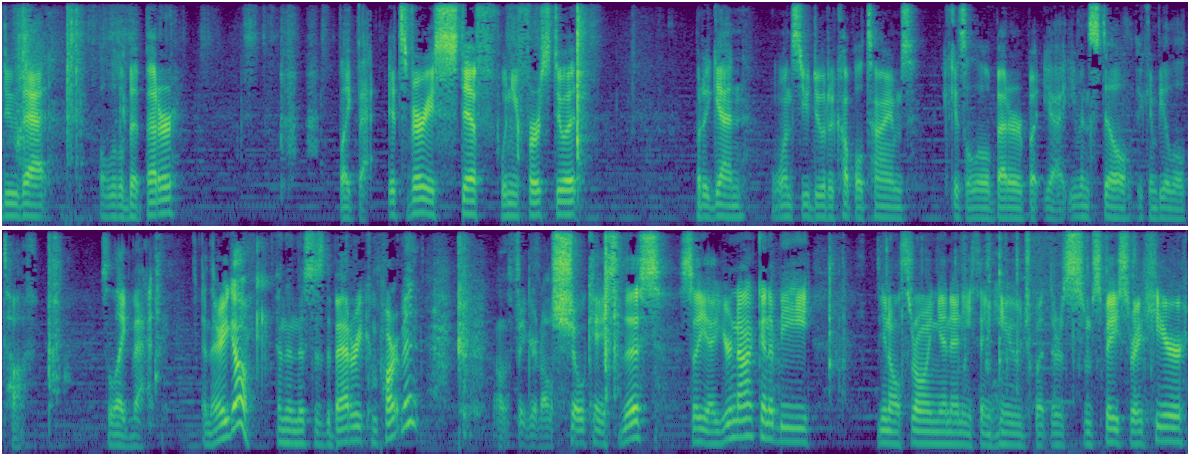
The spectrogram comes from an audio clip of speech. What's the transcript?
do that a little bit better. Like that. It's very stiff when you first do it, but again, once you do it a couple times, it gets a little better, but yeah, even still, it can be a little tough. So like that. And there you go. And then this is the battery compartment. I figured I'll showcase this. So yeah, you're not going to be you know, throwing in anything huge, but there's some space right here,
